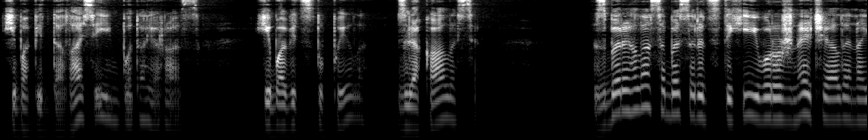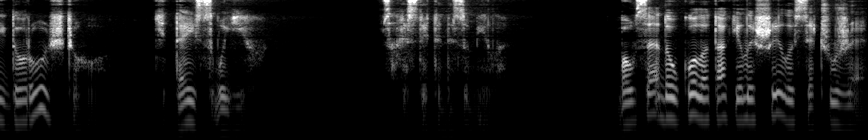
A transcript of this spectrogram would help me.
Хіба піддалася їм бодай раз, хіба відступила, злякалася, зберегла себе серед стихії ворожнечі, але найдорожчого дітей своїх захистити не зуміла бо все довкола так і лишилося чуже,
